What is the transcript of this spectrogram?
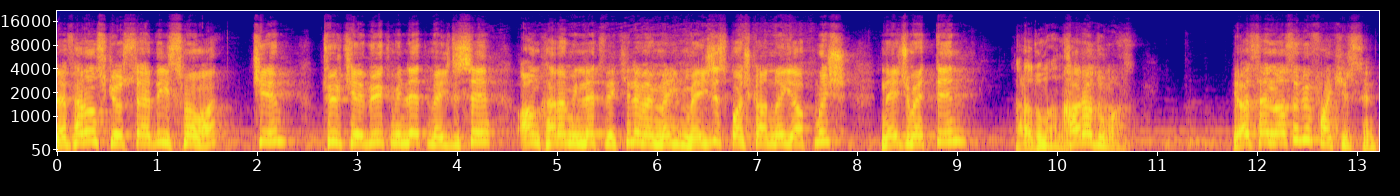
referans gösterdiği isme bak. Kim? Türkiye Büyük Millet Meclisi Ankara Milletvekili ve Me- Meclis Başkanlığı yapmış Necmettin Karaduman. Karaduman. Ya sen nasıl bir fakirsin?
